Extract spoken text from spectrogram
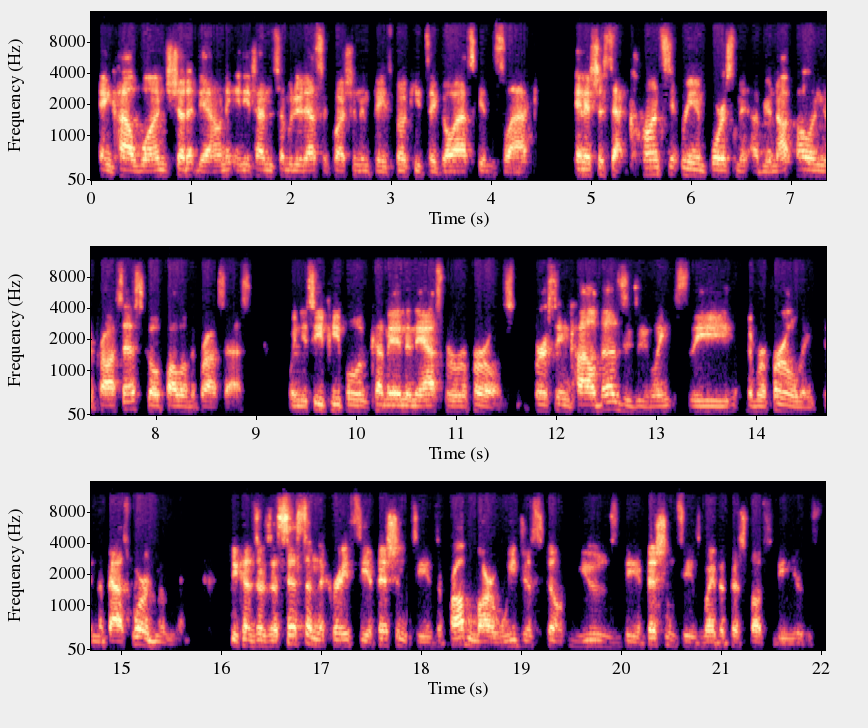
And Kyle one shut it down. Anytime somebody would ask a question in Facebook, he'd say, "Go ask it in Slack." And it's just that constant reinforcement of you're not following the process, go follow the process. When you see people who come in and they ask for referrals, first thing Kyle does is he links the, the referral link in the password movement because there's a system that creates the efficiencies. The problem are we just don't use the efficiencies the way that they're supposed to be used.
